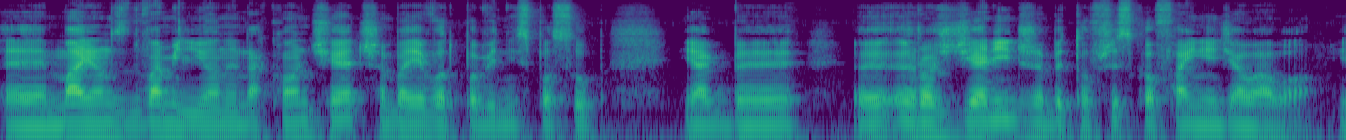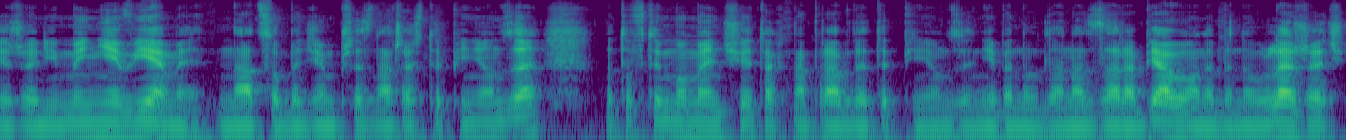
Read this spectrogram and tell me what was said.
e, mając 2 miliony na koncie, trzeba je w odpowiedni sposób jakby e, rozdzielić, żeby to wszystko fajnie działało. Jeżeli my nie wiemy, na co będziemy przeznaczać te pieniądze, no to w tym momencie tak naprawdę te pieniądze nie będą dla nas zarabiały, one będą leżeć,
